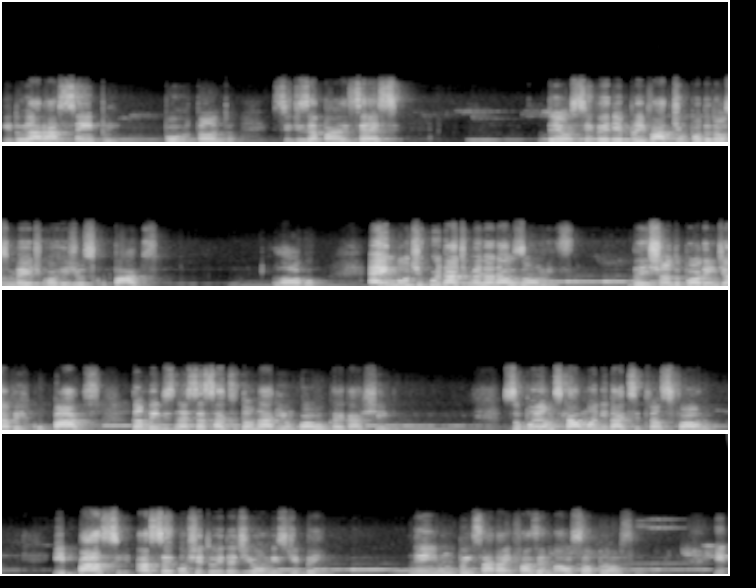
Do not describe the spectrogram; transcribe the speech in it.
e durará sempre. Portanto, se desaparecesse, Deus se veria privado de um poderoso meio de corrigir os culpados. Logo, é inútil cuidar de melhorar os homens. Deixando, porém, de haver culpados, também desnecessários se tornariam qualquer castigo. Suponhamos que a humanidade se transforme e passe a ser constituída de homens de bem. Nenhum pensará em fazer mal ao seu próximo, e,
